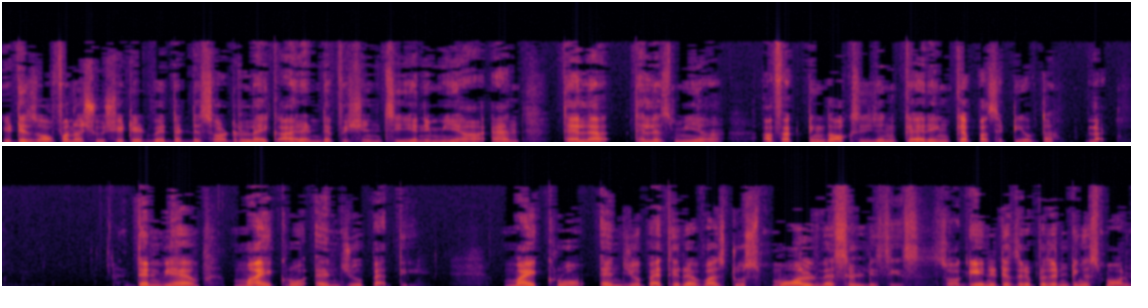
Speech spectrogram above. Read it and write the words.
it is often associated with the disorder like iron deficiency anemia and thalassemia affecting the oxygen carrying capacity of the blood. Then we have microangiopathy. Microangiopathy refers to small vessel disease. So again it is representing small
